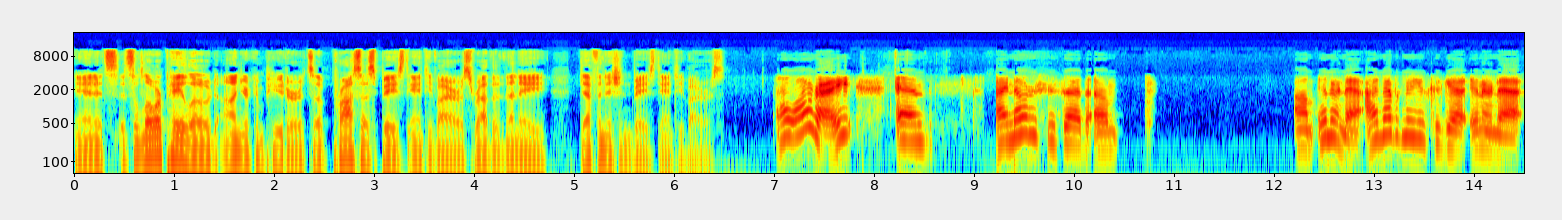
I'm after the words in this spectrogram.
And it's it's a lower payload on your computer. It's a process based antivirus rather than a definition based antivirus. Oh, all right. And I noticed you said um, um, internet. I never knew you could get internet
